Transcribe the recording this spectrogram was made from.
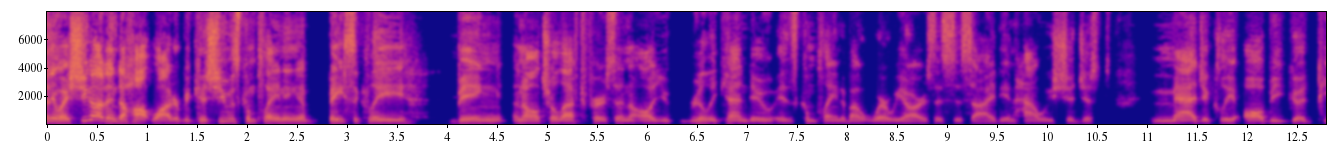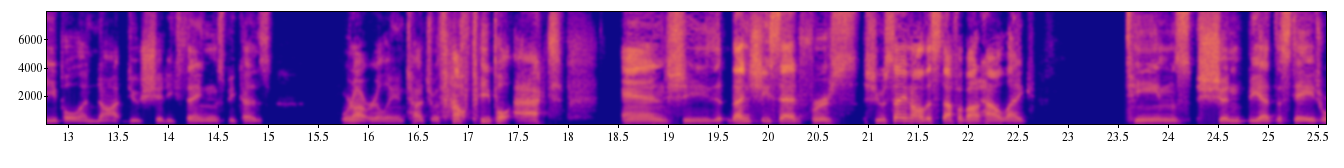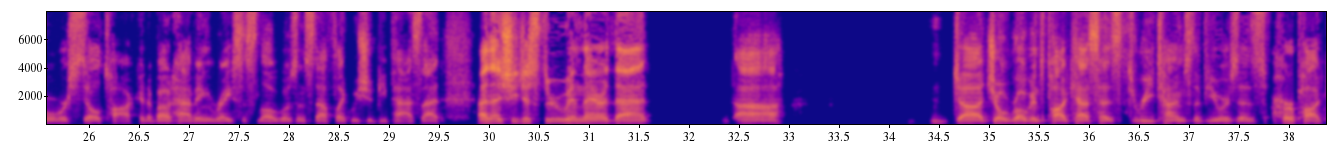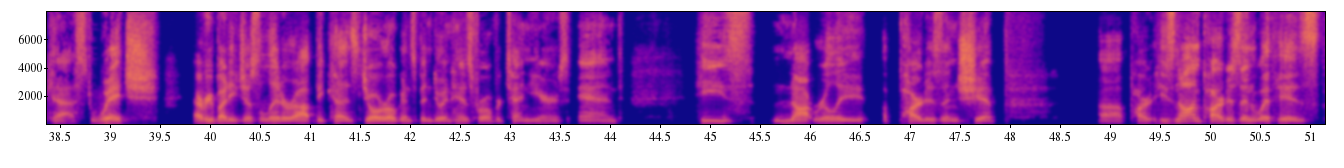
Anyway, she got into hot water because she was complaining of basically being an ultra left person. All you really can do is complain about where we are as a society and how we should just magically all be good people and not do shitty things because we're not really in touch with how people act and she then she said first she was saying all this stuff about how like teams shouldn't be at the stage where we're still talking about having racist logos and stuff like we should be past that and then she just threw in there that uh, uh joe rogan's podcast has three times the viewers as her podcast which everybody just lit her up because joe rogan's been doing his for over 10 years and he's not really a partisanship uh, part. He's nonpartisan with his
